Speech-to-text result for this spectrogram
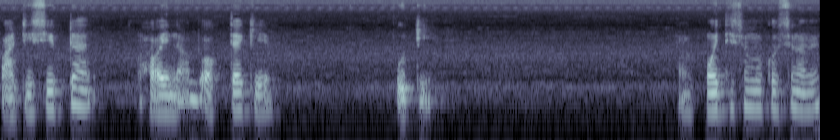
পার্টিসিপটা হয় না বক্তাকে পুটি। পঁয়ত্রিশ নম্বর কোশ্চেন হবে,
